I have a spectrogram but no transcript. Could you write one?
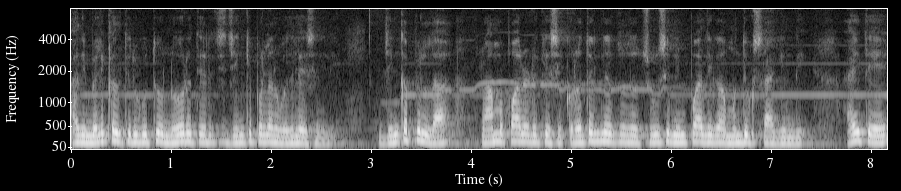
అది మెలికలు తిరుగుతూ నోరు తెరిచి జింకపిల్లను వదిలేసింది. జింకపిల్ల రామపాలుడికి కృతజ్ఞతతో చూసి నింపాదిగా ముందుకు సాగింది. అయితే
